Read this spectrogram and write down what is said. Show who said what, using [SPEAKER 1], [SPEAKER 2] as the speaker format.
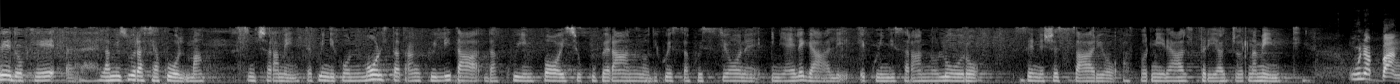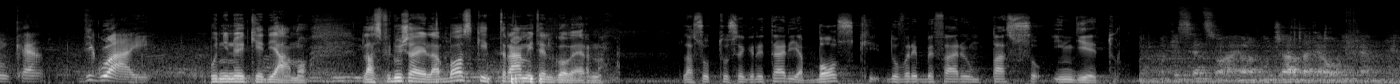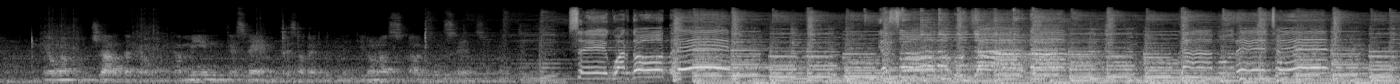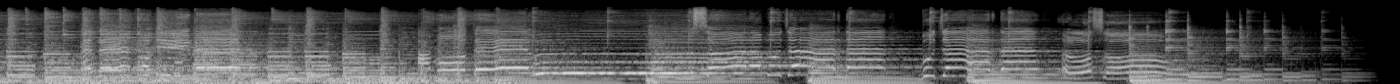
[SPEAKER 1] credo che eh, la misura sia colma, sinceramente, quindi con molta tranquillità da qui in poi si occuperanno di questa questione i miei legali e quindi saranno loro, se necessario, a fornire altri aggiornamenti.
[SPEAKER 2] Una banca di guai.
[SPEAKER 3] Quindi noi chiediamo la sfiducia della Boschi tramite il governo.
[SPEAKER 4] La sottosegretaria Boschi dovrebbe fare un passo indietro.
[SPEAKER 5] Ma che senso ha? È una bugiarda cronica è una bugiarda cronica, mente sempre sapendo di mentire, non ha alcun senso.
[SPEAKER 6] Se guardo te,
